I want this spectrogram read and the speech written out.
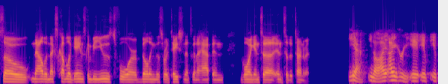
So now the next couple of games can be used for building this rotation that's going to happen going into into the tournament. Yeah, you know, I, I agree. If if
